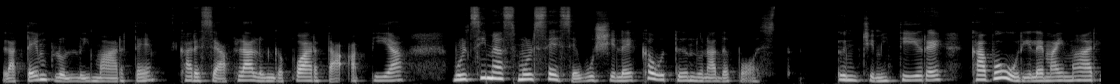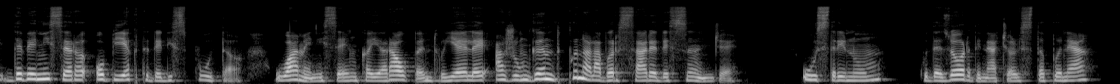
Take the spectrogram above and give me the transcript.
La templul lui Marte, care se afla lângă poarta Apia, mulțimea smulsese ușile căutând un adăpost. În cimitire, cavourile mai mari deveniseră obiect de dispută, oamenii se încăierau pentru ele, ajungând până la vărsare de sânge. Ustrinum, cu dezordinea ce îl stăpânea,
